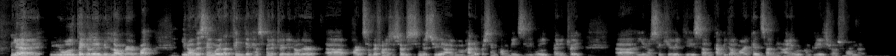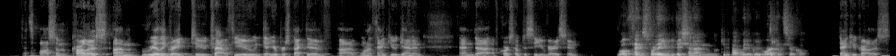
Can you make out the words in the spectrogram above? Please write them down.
yeah, it will take a little bit longer, but you know, the same way that fintech has penetrated other uh, parts of the financial services industry, I'm 100% convinced it will penetrate, uh, you know, securities and capital markets, and, and, it will completely transform them. That's awesome, Carlos. Um, really great to chat with you and get your perspective. Uh, Want to thank you again, and and uh, of course, hope to see you very soon. Well, thanks for the invitation and keep up with the good work at Circle. Thank you, Carlos.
